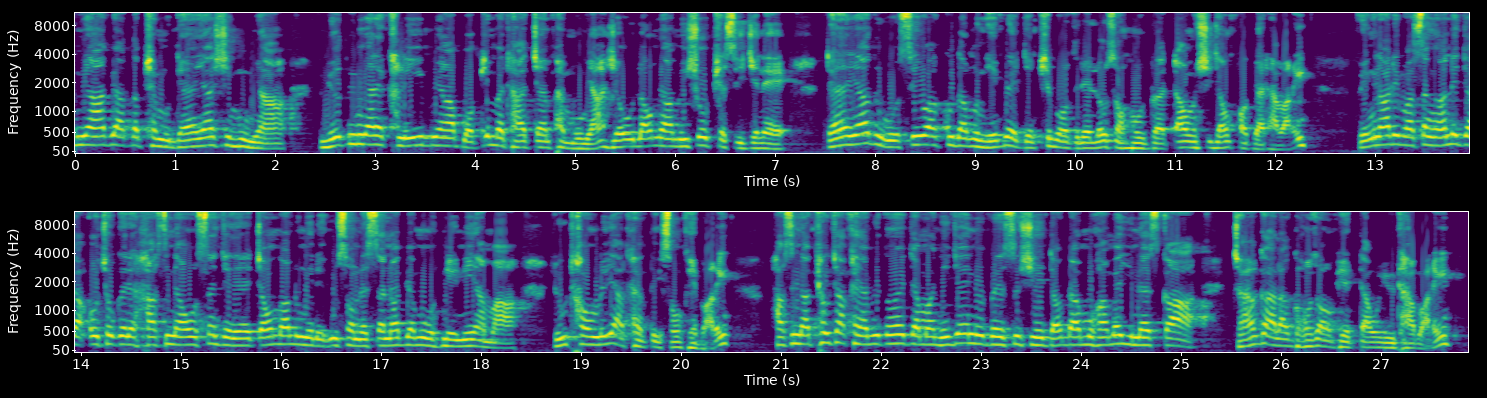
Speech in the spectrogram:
အများအပြားတပ်ဖြတ်မှုဒဏ်ရာရရှိမှုများအမျိုးသမီးများနဲ့ကလေးများပေါ်ပြစ်မှတ်ထားကြမ်းဖက်မှုများရုပ်အလောင်းများမိရှို့ဖျက်ဆီးခြင်းနဲ့ဒဏ်ရာရသူကိုစေဝါကုသမှုငြိမ်းပယ်ခြင်းဖြစ်ပေါ်စေတဲ့လှုပ်ဆောင်မှုအတွက်တာဝန်ရှိကြောင်းဖော်ပြထားပါတယ်။ဘင်္ဂလားဒေ့ရှ်မှာ15နှစ်ကြာအုပ်ချုပ်ခဲ့တဲ့ဟာစီနာကိုစန့်ကျင်တဲ့ចောင်းသားလူငယ်တွေဦးဆောင်တဲ့ဆန္ဒပြမှုနှိမ်နင်းရမှာလူ1400ခန့်သေဆုံးခဲ့ပါတယ်။ဟာစီနာဖြောက်ချခံရပြီးသုံးရက်ကြာမှငင်းကျဲနိုဘယ်ဆုရှင်ဒေါက်တာမူဟာမက်ယူနက်စ်ကဂျာကာလာခေါင်းဆောင်ဖြစ်တာဝန်ယူထားပါတယ်။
